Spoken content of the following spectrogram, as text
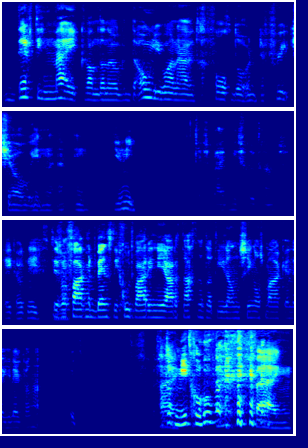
13 mei kwam dan ook The Only One uit, gevolgd door The Freak Show in, eh, in juni. Ik ken ze beide niet zo goed trouwens. Ik ook niet. Het is wel vaak met bands die goed waren in de jaren 80 dat die dan singles maken en dat je denkt van, nou, goed. Het had ook niet gehoeven. Fijn.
